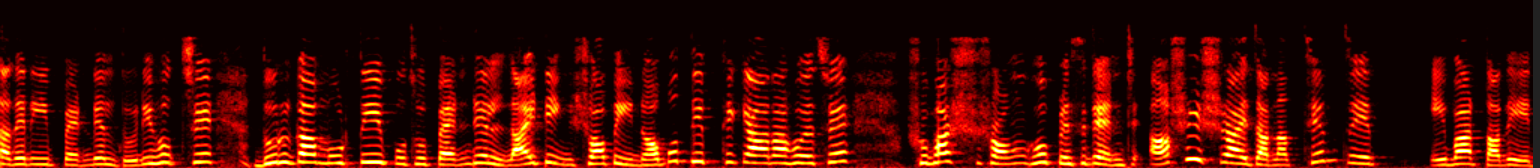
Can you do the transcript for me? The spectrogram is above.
তাদের এই প্যান্ডেল তৈরি হচ্ছে। দুর্গা মূর্তি, পুজো প্যান্ডেল, লাইটিং সবই নবদ্বীপ থেকে আনা হয়েছে। সুভাষ সংঘ প্রেসিডেন্ট আশিস রায় জানাচ্ছেন যে এবার তাদের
